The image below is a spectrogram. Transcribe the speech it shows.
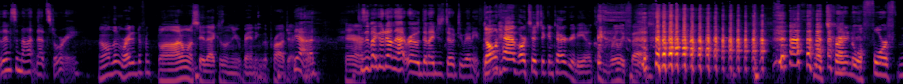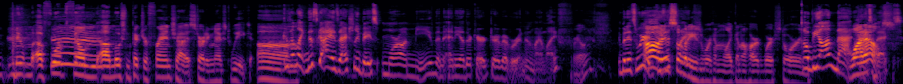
But then it's not that story. Well, then write a different. Well, I don't want to say that because then you're abandoning the project. Yeah, but- Yeah. because if I go down that road, then I just don't do anything. Don't have artistic integrity, and it'll come really fast. It'll turn into a fourth, new- a fourth film uh, motion picture franchise starting next week. Um, Because I'm like, this guy is actually based more on me than any other character I've ever written in my life. really? But it's weird. Oh, it is somebody like- who's working like in a hardware store. And Oh, beyond that. What aspect. else?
